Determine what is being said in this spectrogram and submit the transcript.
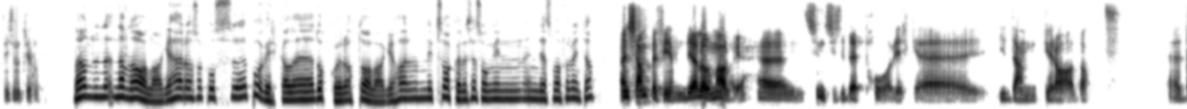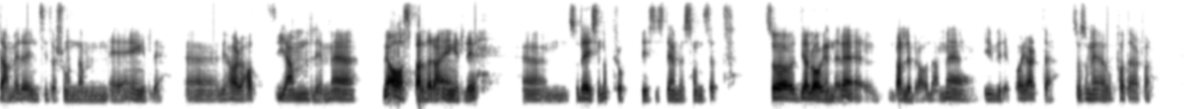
Det er ikke noe tvil om. Nei, Du nevner A-laget her. altså Hvordan påvirker det dere at A-laget har en litt svakere sesong enn det som var forventa? En kjempefin dialog med A-laget. Jeg syns ikke det påvirker i den grad at eh, de er i den situasjonen de er, egentlig. Eh, vi har det hatt jevnlig med, med A-spillere, egentlig. Um, så det er ikke noe propp i systemet sånn sett. Så dialogen der er veldig bra. og De er ivrige på å hjelpe til, sånn som jeg oppfatter det i hvert fall.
